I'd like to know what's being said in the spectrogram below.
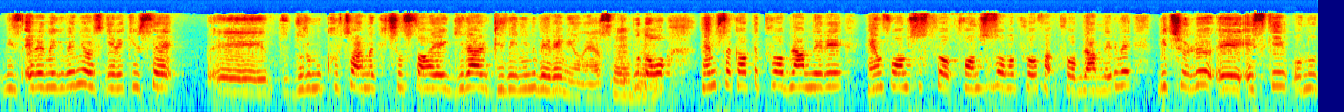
Biz Eren'e güveniyoruz. Gerekirse e, durumu kurtarmak için sahaya girer güvenini veremiyor ne yazık ki. Bu da o hem sakatlık problemleri hem formsuz pro- formsuz olma pro- problemleri ve bir türlü e, eski onu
